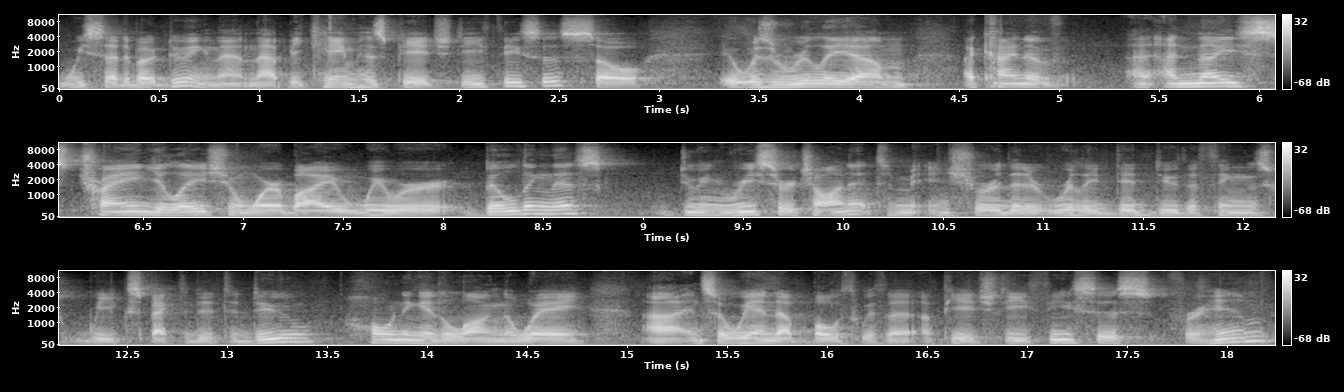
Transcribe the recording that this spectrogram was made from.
we set about doing that. And that became his PhD thesis. So it was really um, a kind of a, a nice triangulation whereby we were building this, doing research on it to ensure that it really did do the things we expected it to do, honing it along the way. Uh, and so we end up both with a, a PhD thesis for him,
